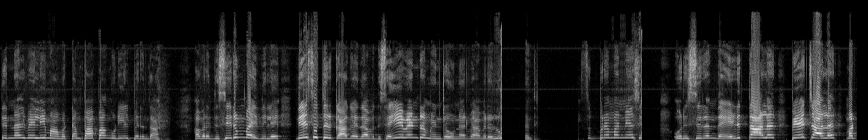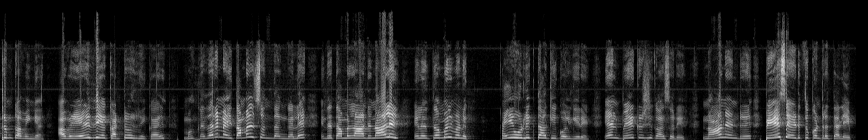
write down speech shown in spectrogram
திருநெல்வேலி மாவட்டம் பாப்பாங்குடியில் பிறந்தார். அவரது சிறும் வயதிலே தேசத்திற்காக ஏதாவது செய்ய வேண்டும் என்ற உணர்வு அவரில் சுப்பிரமணிய ஒரு சிறந்த எழுத்தாளர் பேச்சாளர் மற்றும் கவிஞர். அவர் எழுதிய கட்டுரைகள் மகதரமை தமிழ் சொந்தங்களே இந்த தமிழ்நாடு நாளில் எனது தமிழ் வணக்கை ஒளித்தாக்கிக் கொள்கிறேன். என் பேர் கிருஷிகா சுரேஷ். நான் என்று பேச எடுத்துக்கொண்ட தலைப்பு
